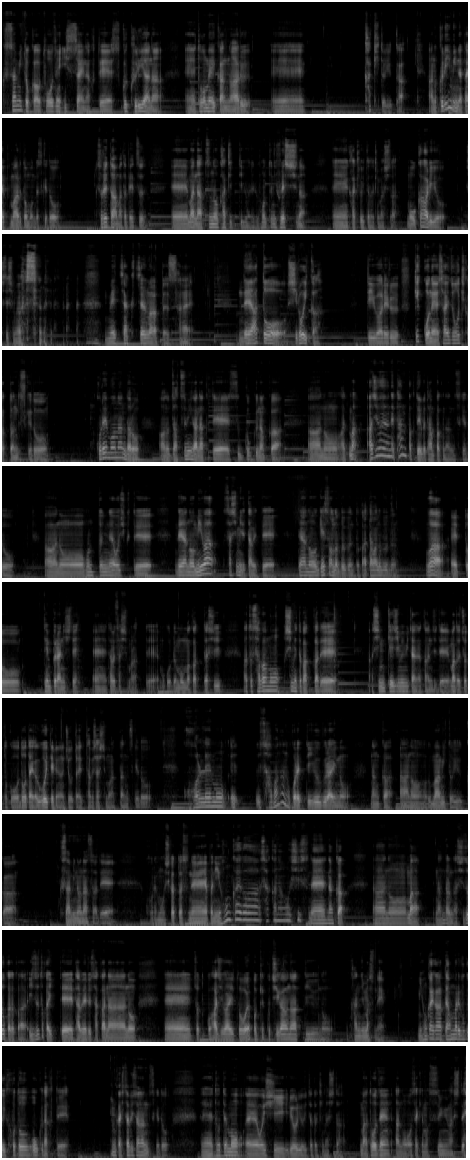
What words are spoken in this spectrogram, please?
臭みとかは当然一切なくて、すごいクリアな、えー、透明感のある、えー、牡蠣というか、あの、クリーミーなタイプもあると思うんですけど、それとはまた別、えー、まあ夏の牡蠣って言われる、本当にフレッシュな、えー、牡蠣をいただきました。もうおかわりをしてしまいましたね めちゃくちゃうまかったです。はい。で、あと、白イカって言われる、結構ね、サイズ大きかったんですけど、これもなんだろう、あの、雑味がなくて、すっごくなんか、あの、あまあ、味わいはね、淡白といえば淡白なんですけど、あの、本当にね、美味しくて、で、あの、身は刺身で食べて、で、あの、ゲソの部分とか頭の部分は、えっと、天ぷらにして、えー、食べさせてもらって、もうこれもうまかったし、あとサバも締めたばっかで、神経締めみたいな感じで、まだちょっとこう胴体が動いてるような状態で食べさせてもらったんですけど、これも、え、サバなのこれっていうぐらいの、なんか、あの、旨味というか、臭みのなさで、これも美味しかったですね。やっぱ日本海側、魚美味しいですね。なんか、あの、まあ、なんだろうな、静岡とか伊豆とか行って食べる魚のえー、ちょっとこう味わいと、やっぱ結構違うなっていうのを感じますね。日本海側ってあんまり僕行くこと多くなくて、なんか久々なんですけど、えー、とても、えー、美味しい料理をいただきました。まあ当然、あの、お酒も進みまして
